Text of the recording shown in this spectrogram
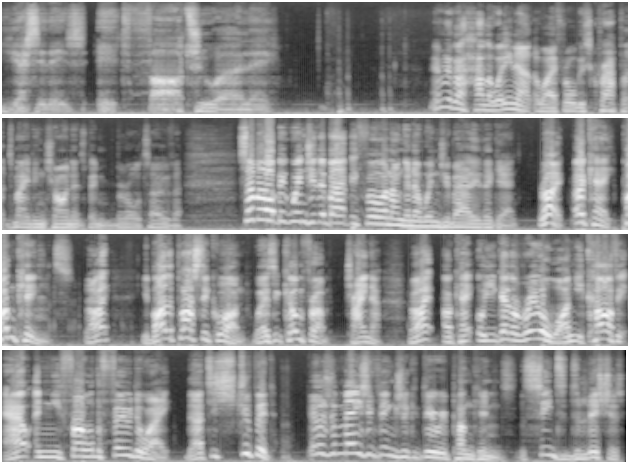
Yes, it is. It's far too early. We haven't got Halloween out the way for all this crap that's made in China that's been brought over. Something I've been whinging about before, and I'm going to whinge about it again. Right, okay, pumpkins, right? You buy the plastic one. Where's it come from? China, right? Okay, or you get a real one, you carve it out, and you throw all the food away. That is stupid. There's amazing things you can do with pumpkins. The seeds are delicious.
